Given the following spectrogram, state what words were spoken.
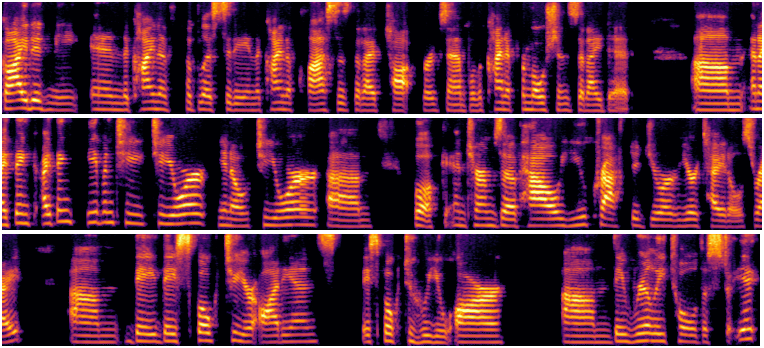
guided me in the kind of publicity and the kind of classes that I've taught, for example, the kind of promotions that I did. Um, and I think I think even to to your you know to your um, book in terms of how you crafted your your titles, right? Um, they they spoke to your audience. They spoke to who you are. Um, they really told a story.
